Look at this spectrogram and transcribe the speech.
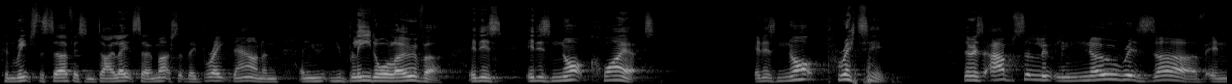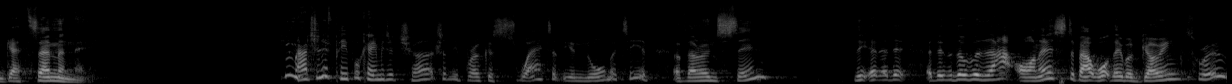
can reach the surface and dilate so much that they break down and, and you, you bleed all over. It is, it is not quiet, it is not pretty. There is absolutely no reserve in Gethsemane. Do you imagine if people came into church and they broke a sweat at the enormity of, of their own sin? They, they, they, they were that honest about what they were going through?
